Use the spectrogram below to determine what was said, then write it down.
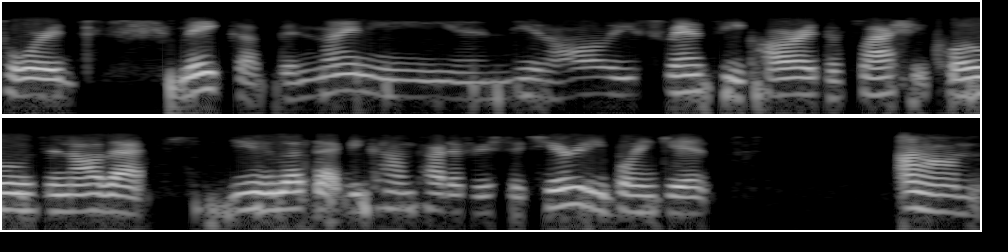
towards makeup and money and you know all these fancy cars and flashy clothes and all that. You let that become part of your security blanket. Um,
